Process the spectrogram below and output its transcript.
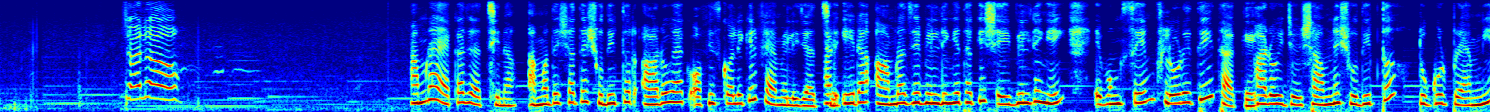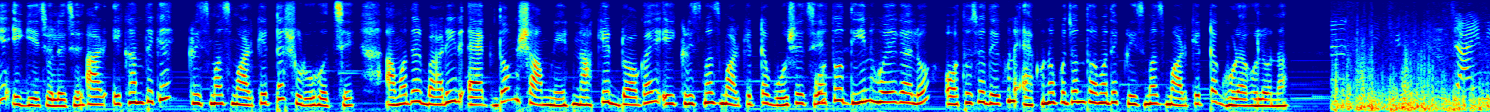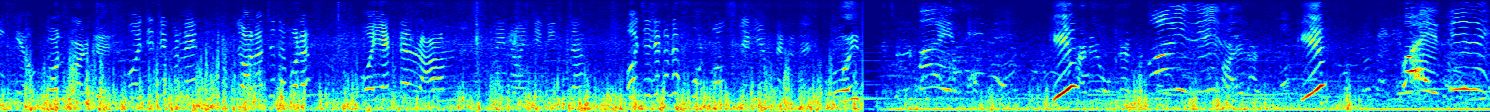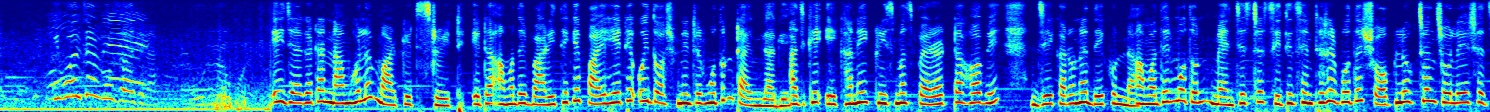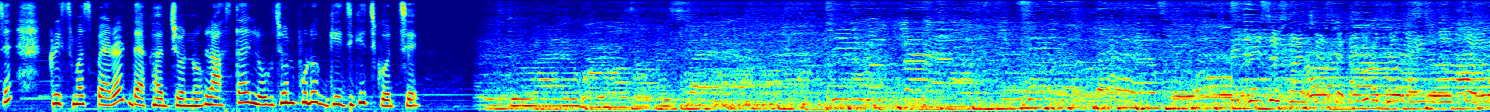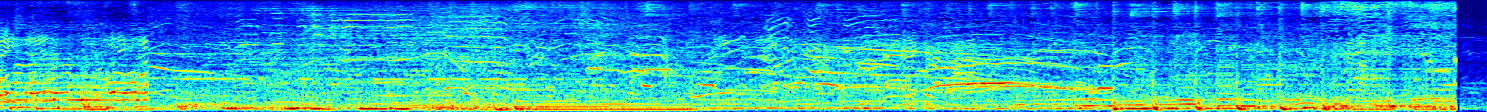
চলো। আমরা একা যাচ্ছি না। আমাদের সাথে সুদীপ্তর আরও এক অফিস কলিগের ফ্যামিলি যাচ্ছে। আর এরা আমরা যে বিল্ডিং এ থাকি সেই বিল্ডিং এই এবং সেম ফ্লোরেতেই থাকে। আর ওই যে সামনে সুদীপ্ত টুকুর প্র্যাম নিয়ে এগিয়ে চলেছে। আর এখান থেকে ক্রিসমাস মার্কেটটা শুরু হচ্ছে। আমাদের বাড়ির একদম সামনে নাকের ডগায় এই ক্রিসমাস মার্কেটটা বসেছে। কত দিন হয়ে গেল অথচ দেখুন এখনও পর্যন্ত আমাদের ক্রিসমাস মার্কেটটা ঘোরা হলো না। যাইনি কেউ। কোন পার্কে ওই যে যেখানে জল আছে তারপরে ওই একটা রাউন্ড স্ক্রিন ওই জিনিসটা ওই যে যেখানে ফুটবল স্টেডিয়াম দেখা যায় ওই কি এই জায়গাটার নাম হলো মার্কেট স্ট্রিট। এটা আমাদের বাড়ি থেকে পায়ে হেঁটে ওই দশ মিনিটের মতন টাইম লাগে। আজকে এখানেই ক্রিসমাস প্যারাডটা হবে, যে কারণে দেখুন না, আমাদের মতন ম্যানচেস্টার সিটি সেন্টারের বোধে সব লোকজন চলে এসেছে ক্রিসমাস প্যারাড দেখার জন্য। রাস্তায় লোকজন পুরো গিজগিজ করছে।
